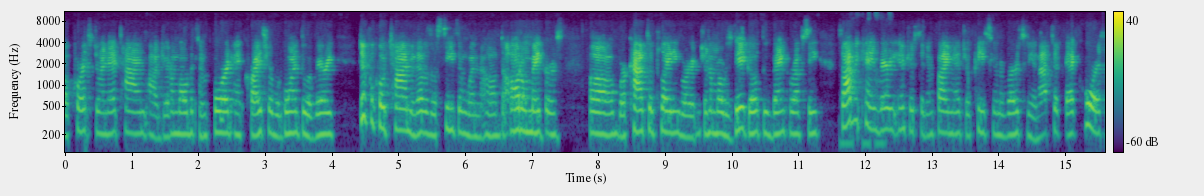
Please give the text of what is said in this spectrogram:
Of course, during that time, uh, General Motors and Ford and Chrysler were going through a very difficult time, and that was a season when uh, the automakers uh, were contemplating, or General Motors did go through bankruptcy. So I became very interested in Financial Peace University, and I took that course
